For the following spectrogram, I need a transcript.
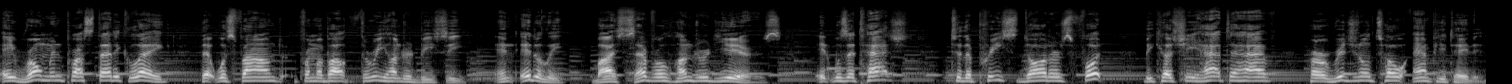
a Roman prosthetic leg that was found from about 300 BC in Italy by several hundred years. It was attached to the priest's daughter's foot because she had to have her original toe amputated.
